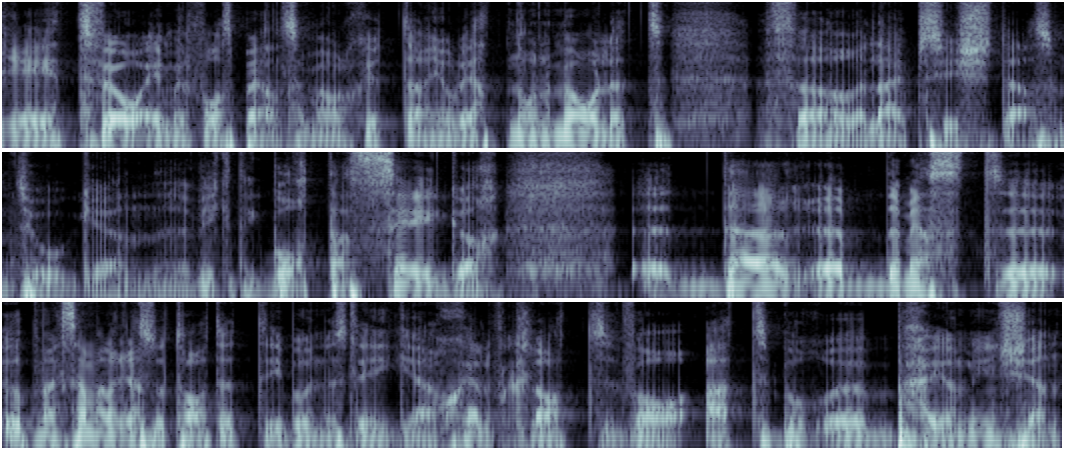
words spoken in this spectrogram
3-2. Emil Forsberg alltså målskytt gjorde 1-0 målet för Leipzig där som tog en viktig bortaseger. Eh, där eh, det mest eh, uppmärksammade resultatet i Bundesliga självklart var att Bayern München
